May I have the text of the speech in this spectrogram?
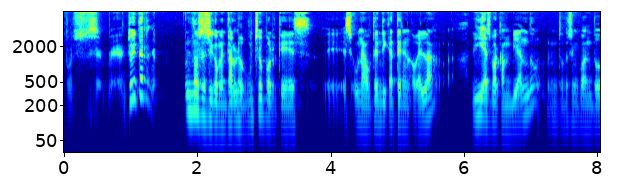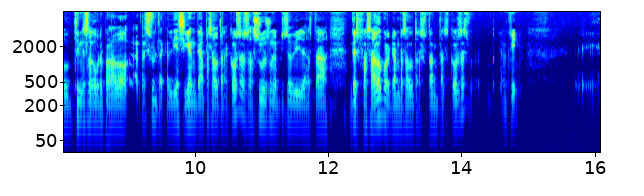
pues Twitter, no sé si comentarlo mucho porque es, es una auténtica telenovela. Días va cambiando, entonces en cuanto tienes algo preparado, resulta que al día siguiente ha pasado otra cosa, o sea, subes un episodio y ya está desfasado porque han pasado otras tantas cosas, en fin. Eh,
